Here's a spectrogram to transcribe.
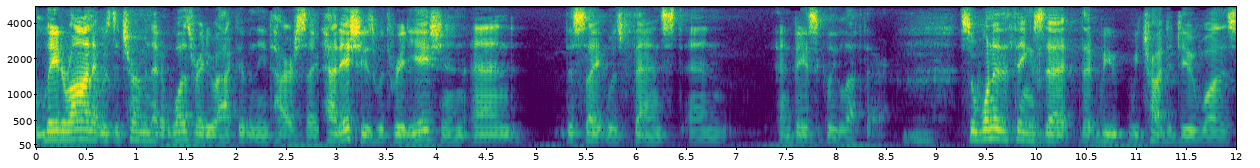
Later on, it was determined that it was radioactive and the entire site had issues with radiation, and the site was fenced and and basically left there. Mm-hmm. So one of the things that, that we, we tried to do was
